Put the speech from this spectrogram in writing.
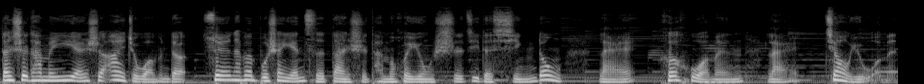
但是他们依然是爱着我们的。虽然他们不善言辞，但是他们会用实际的行动来呵护我们，来教育我们。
